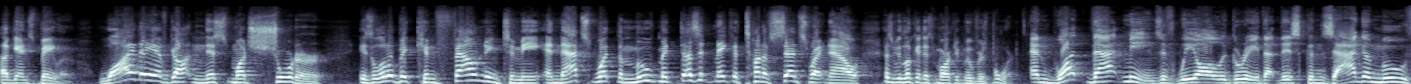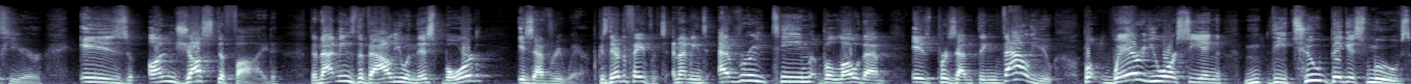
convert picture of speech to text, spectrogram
against Baylor. Why they have gotten this much shorter is a little bit confounding to me, and that's what the movement doesn't make a ton of sense right now as we look at this market movers board. And what that means, if we all agree that this Gonzaga move here is unjustified, then that means the value in this board is everywhere because they're the favorites. And that means every team below them is presenting value. But where you are seeing the two biggest moves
